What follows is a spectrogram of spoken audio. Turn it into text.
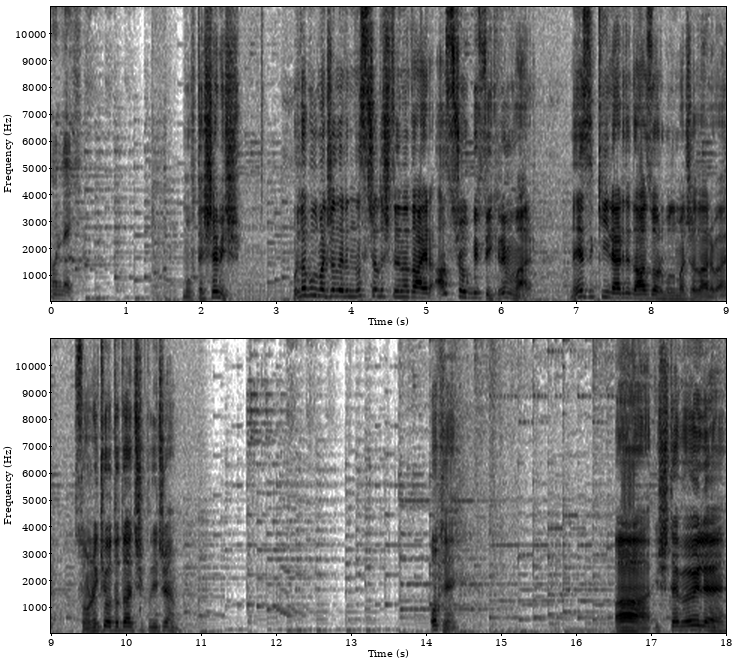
Oley. Muhteşem iş. Burada bulmacaların nasıl çalıştığına dair az çok bir fikrim var. Ne yazık ki ileride daha zor bulmacalar var. Sonraki odada açıklayacağım. Okey. Aa işte böyle.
